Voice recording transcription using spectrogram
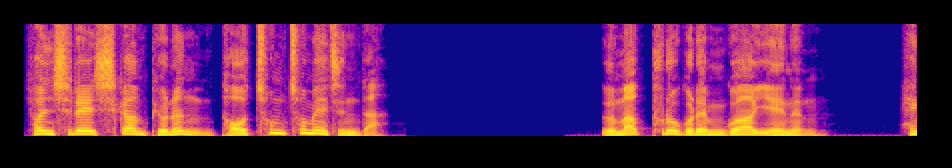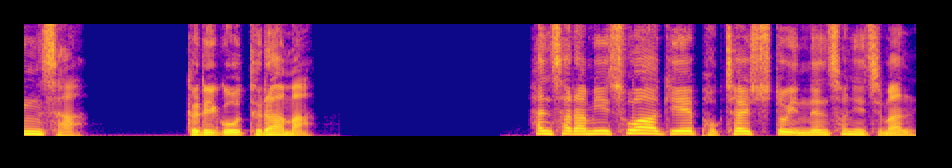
현실의 시간표는 더 촘촘해진다. 음악 프로그램과 예능, 행사, 그리고 드라마. 한 사람이 소화하기에 벅찰 수도 있는 선이지만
